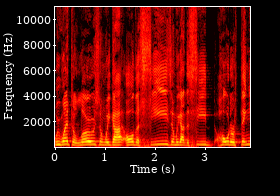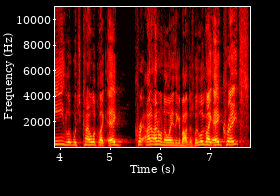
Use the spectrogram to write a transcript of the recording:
We went to Lowe's and we got all the seeds and we got the seed holder thingy, which kind of looked like egg. Crates. I don't know anything about this, but it looked like egg crates.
